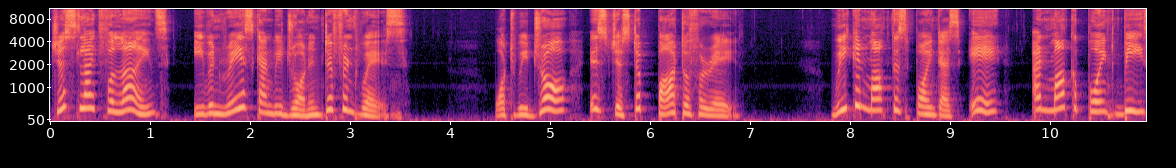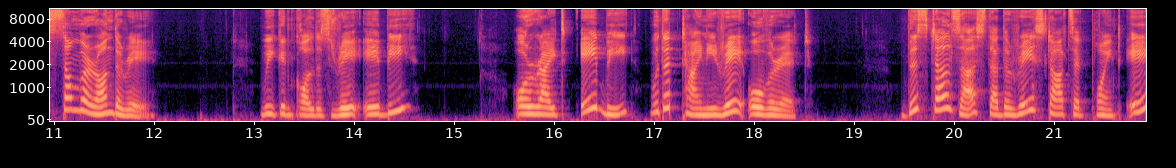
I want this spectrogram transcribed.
Just like for lines, even rays can be drawn in different ways. What we draw is just a part of a ray. We can mark this point as A and mark a point B somewhere on the ray. We can call this ray AB or write AB with a tiny ray over it. This tells us that the ray starts at point A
